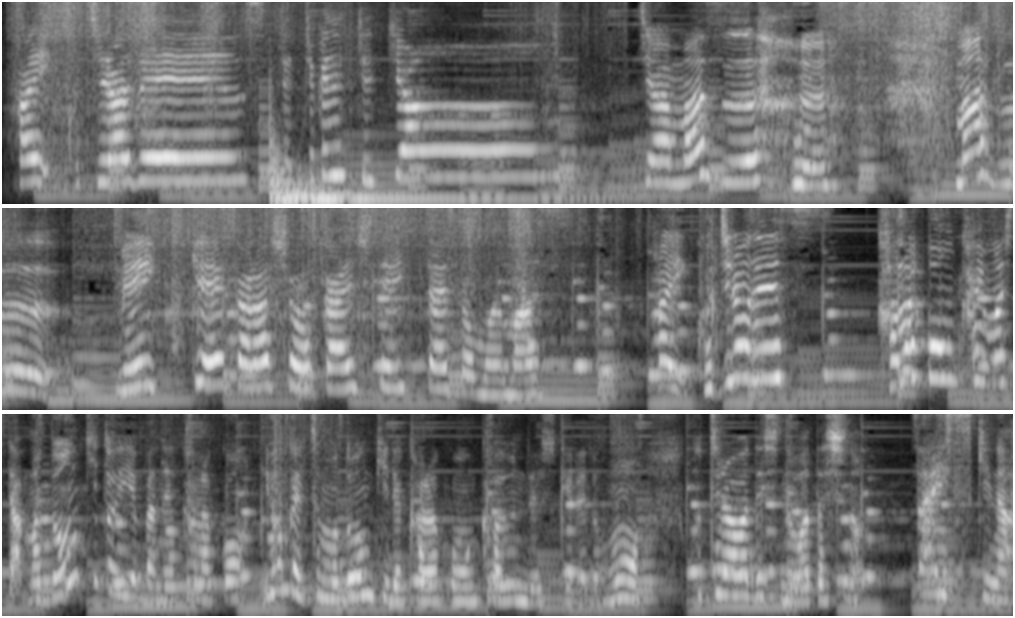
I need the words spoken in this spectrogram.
はいこちらです。じゃじゃじゃじゃじゃーんじゃあまずまずメイク系から紹介していきたいと思いますはいこちらですカラコン買いました。まあ、ドンキといえばね、カラコン。りょうかいつもドンキでカラコンを買うんですけれども、こちらはですね、私の大好きな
